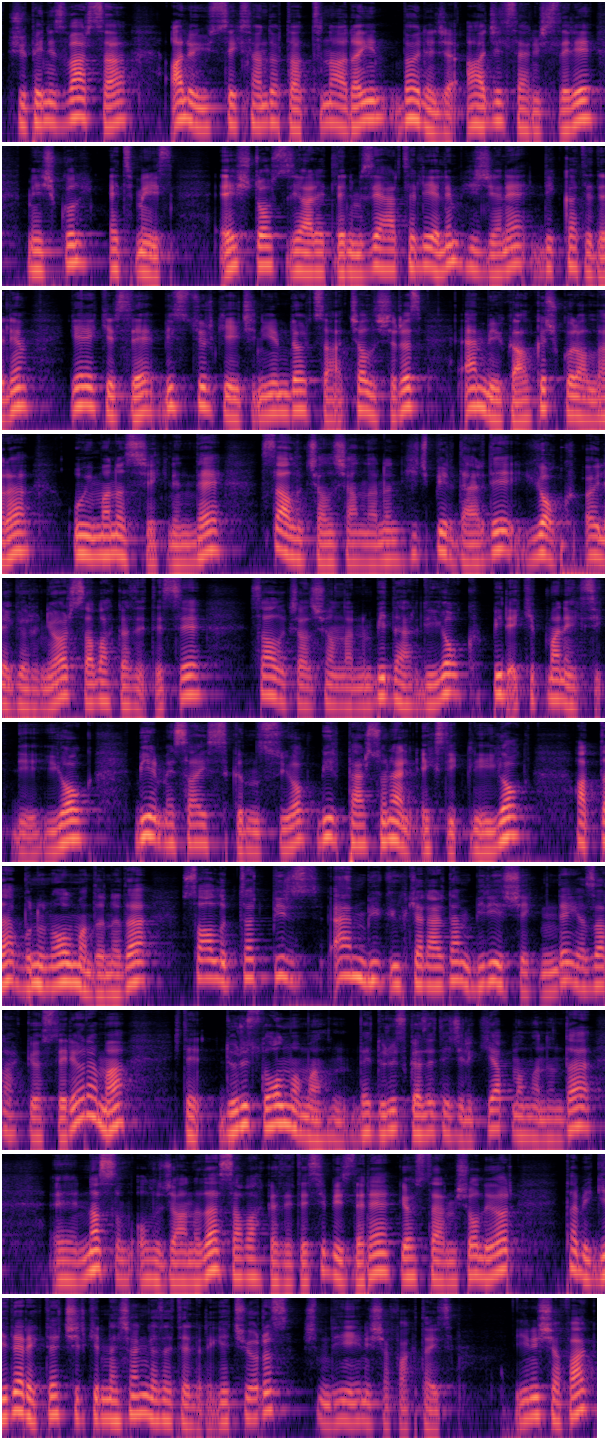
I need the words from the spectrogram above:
Şüpheniz varsa Alo 184 hattını arayın. Böylece acil servisleri meşgul etmeyiz. Eş dost ziyaretlerimizi erteleyelim, hijyene dikkat edelim. Gerekirse biz Türkiye için 24 saat çalışırız. En büyük alkış kurallara uymanız şeklinde sağlık çalışanlarının hiçbir derdi yok. Öyle görünüyor. Sabah gazetesi sağlık çalışanlarının bir derdi yok, bir ekipman eksikliği yok, bir mesai sıkıntısı yok, bir personel eksikliği yok. Hatta bunun olmadığını da sağlıkta bir en büyük ülkelerden biri şeklinde yazarak gösteriyor ama işte dürüst olmamanın ve dürüst gazetecilik yapmamanın da e, nasıl olacağını da Sabah gazetesi bizlere göstermiş oluyor. Tabi giderek de çirkinleşen gazetelere geçiyoruz. Şimdi Yeni Şafak'tayız. Yeni Şafak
